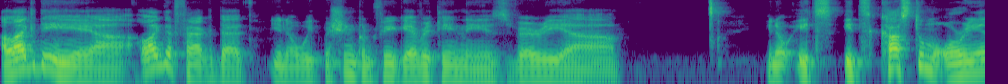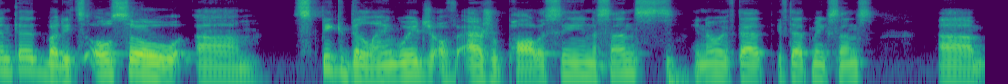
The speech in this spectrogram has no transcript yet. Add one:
I like the uh, I like the fact that you know with machine config everything is very uh, you know it's it's custom oriented, but it's also um, speak the language of Azure policy in a sense. You know if that if that makes sense, um,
